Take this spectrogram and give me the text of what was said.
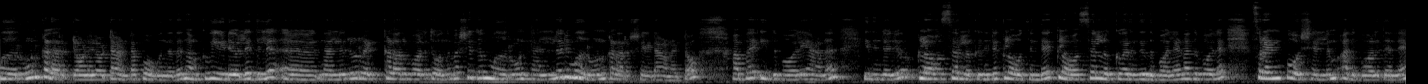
മെറൂൺ കളർ ടോണിലോട്ടാണ് ട്ടോ പോകുന്നത്. നമുക്ക് വീഡിയോയിൽ ഇതിൽ നല്ലൊരു റെഡ് കളർ പോലെ തോന്നും. പക്ഷേ ഇത് മെറൂൺ നല്ലൊരു മെറൂൺ കളർ ഷെയ്ഡാണ് കേട്ടോ അപ്പോൾ ഇതുപോലെയാണ് ഇതിന്റെ ഒരു ക്ലോസർ ലുക്ക് ഇതിന്റെ ക്ലോത്തിന്റെ ക്ലോസർ ലുക്ക് വരുന്നത് ഇതുപോലെയാണ്. അതുപോലെ ഫ്രണ്ട് പോർഷനിലും അതുപോലെ തന്നെ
